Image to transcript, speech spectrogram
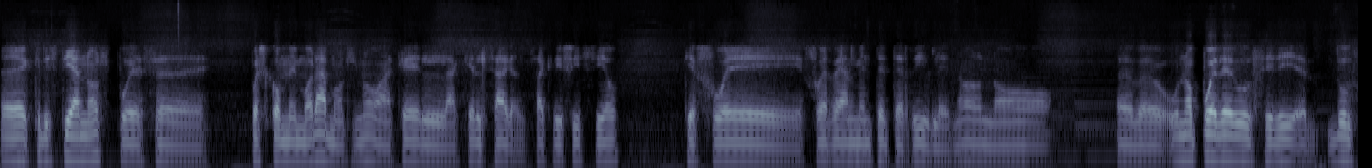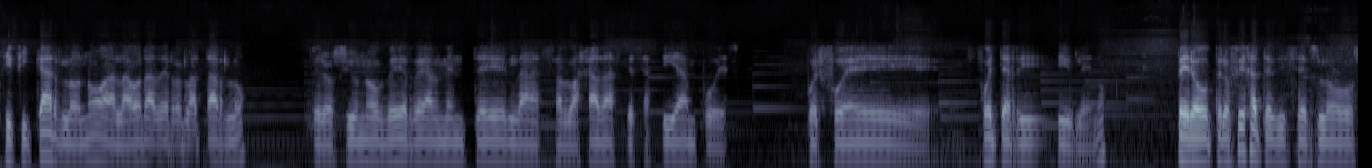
eh, cristianos, pues, eh, pues conmemoramos, ¿no? Aquel, aquel sa- sacrificio que fue, fue realmente terrible, ¿no? No, eh, uno puede dulci- dulcificarlo, ¿no? A la hora de relatarlo, pero si uno ve realmente las salvajadas que se hacían, pues, pues fue, fue terrible, ¿no? Pero, pero fíjate, dices, los...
